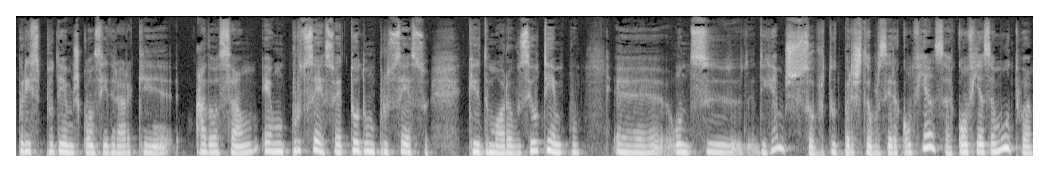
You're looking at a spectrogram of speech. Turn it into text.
Por isso podemos considerar que a adoção é um processo, é todo um processo que demora o seu tempo, onde se, digamos, sobretudo para estabelecer a confiança, a confiança mútua,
